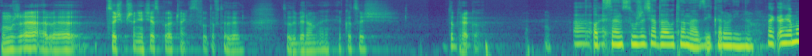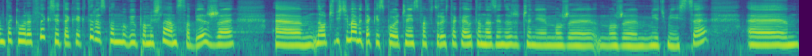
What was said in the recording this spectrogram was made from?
umrze, ale coś przeniesie społeczeństwu, to wtedy to odbieramy jako coś dobrego. Od sensu życia do eutanazji, Karolina. Tak, a ja mam taką refleksję, tak jak teraz pan mówił, pomyślałam sobie, że um, no oczywiście mamy takie społeczeństwa, w których taka eutanazja na życzenie może, może mieć miejsce, um,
